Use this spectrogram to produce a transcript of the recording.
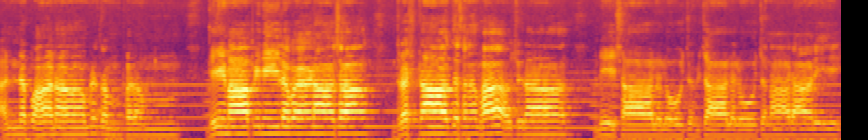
अन्नपानामृतं फलम्। भीमापि नीलवर्णाशा द्रष्टा दशनभासुरा निशाललोच विशाललोचनारारी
